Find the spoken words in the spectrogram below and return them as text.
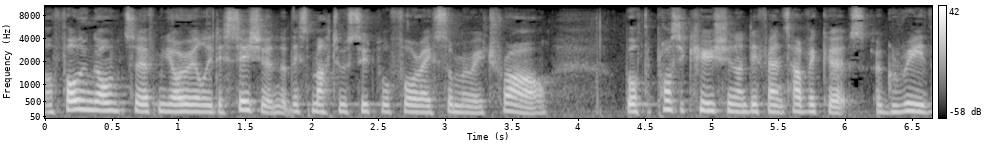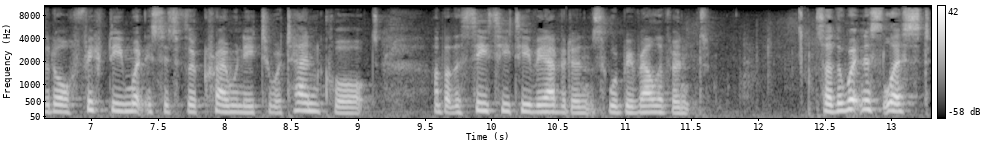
And following on to from your early decision that this matter was suitable for a summary trial, both the prosecution and defence advocates agreed that all 15 witnesses for the Crown would need to attend court and that the CCTV evidence would be relevant. So the witness list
